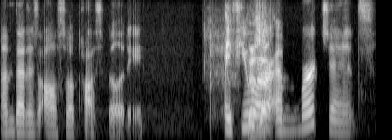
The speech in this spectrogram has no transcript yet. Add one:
um, that is also a possibility. If you Does are that- a merchant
